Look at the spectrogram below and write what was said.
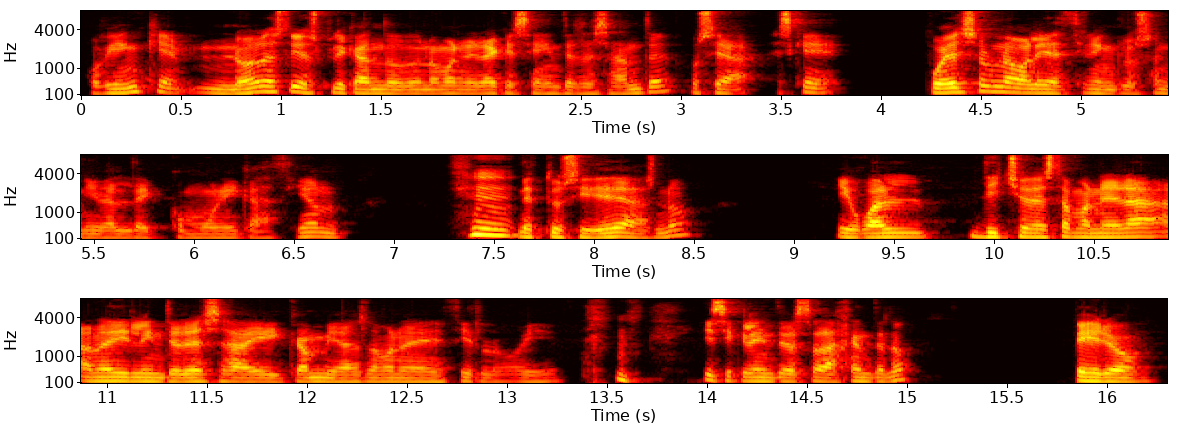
o bien que no lo estoy explicando de una manera que sea interesante. O sea, es que puede ser una validación incluso a nivel de comunicación Hmm. de tus ideas, ¿no? Igual dicho de esta manera a nadie le interesa y cambias la manera de decirlo y, y sí que le interesa a la gente, ¿no? Pero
